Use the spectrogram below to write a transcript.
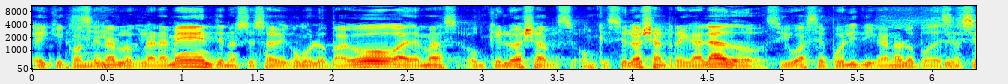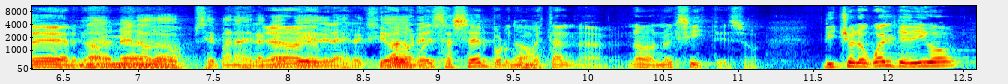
hay que condenarlo claramente, no se sabe cómo lo pagó, además, aunque lo haya, aunque se lo hayan regalado, si vos haces política no lo podés Sí, sí. hacer. No, No, en menos no, de no. dos semanas de, la, No, de, no, de las No lo elecciones. podés hacer por cómo No. están. No, no existe eso. Dicho lo cual, te digo,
